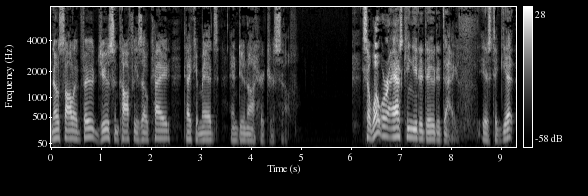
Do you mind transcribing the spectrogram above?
no solid food, juice and coffee is okay. Take your meds and do not hurt yourself. So, what we're asking you to do today is to get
